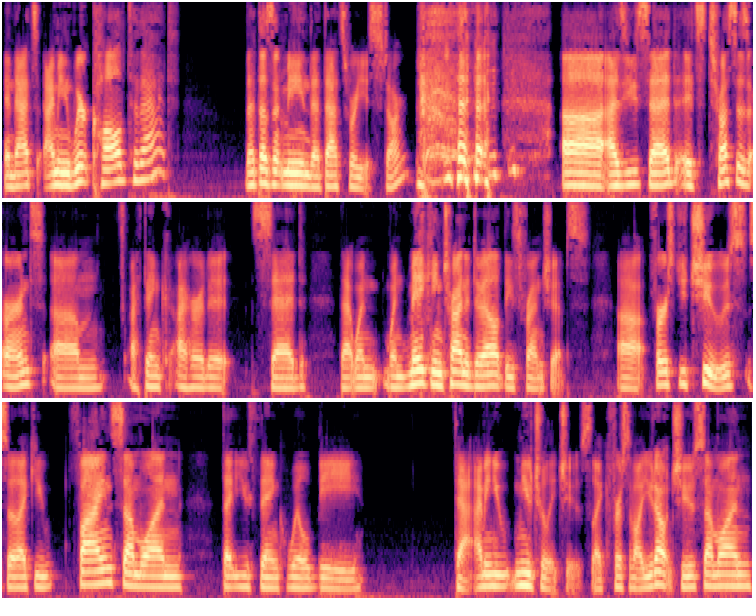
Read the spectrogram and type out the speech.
and that's, I mean, we're called to that. That doesn't mean that that's where you start. uh, as you said, it's trust is earned. Um, I think I heard it said that when when making trying to develop these friendships, uh, first you choose. So like you find someone that you think will be that. I mean, you mutually choose. Like, first of all, you don't choose someone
